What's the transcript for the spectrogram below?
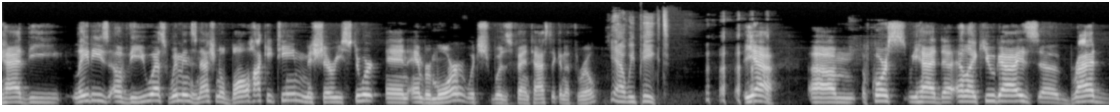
had the ladies of the U.S. women's national ball hockey team, Miss Sherry Stewart and Amber Moore, which was fantastic and a thrill. Yeah, we peaked. yeah. Um, of course, we had uh, LIQ guys. Uh, Brad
